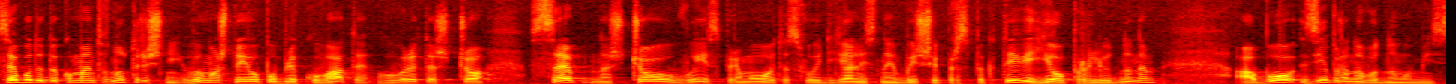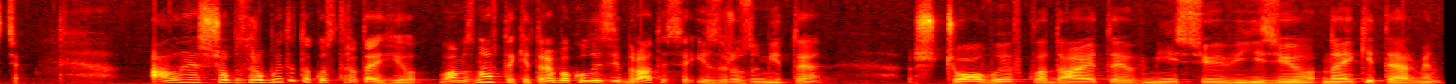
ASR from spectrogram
Це буде документ внутрішній, ви можете його публікувати, говорити, що все, на що ви спрямовуєте свою діяльність в найближчій перспективі, є оприлюдненим або зібрано в одному місці. Але щоб зробити таку стратегію, вам знов-таки треба коли зібратися і зрозуміти, що ви вкладаєте в місію, візію, на який термін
